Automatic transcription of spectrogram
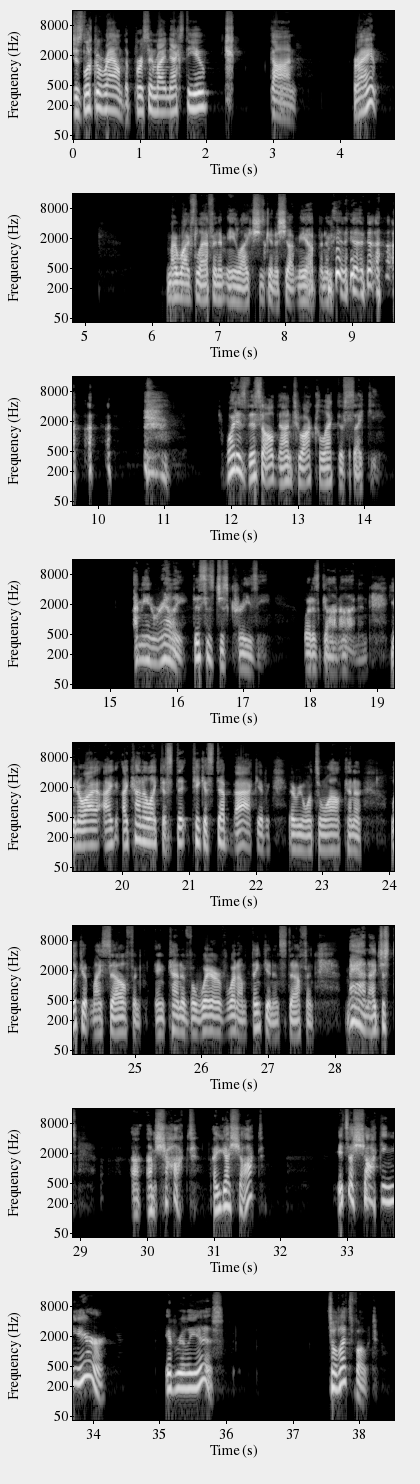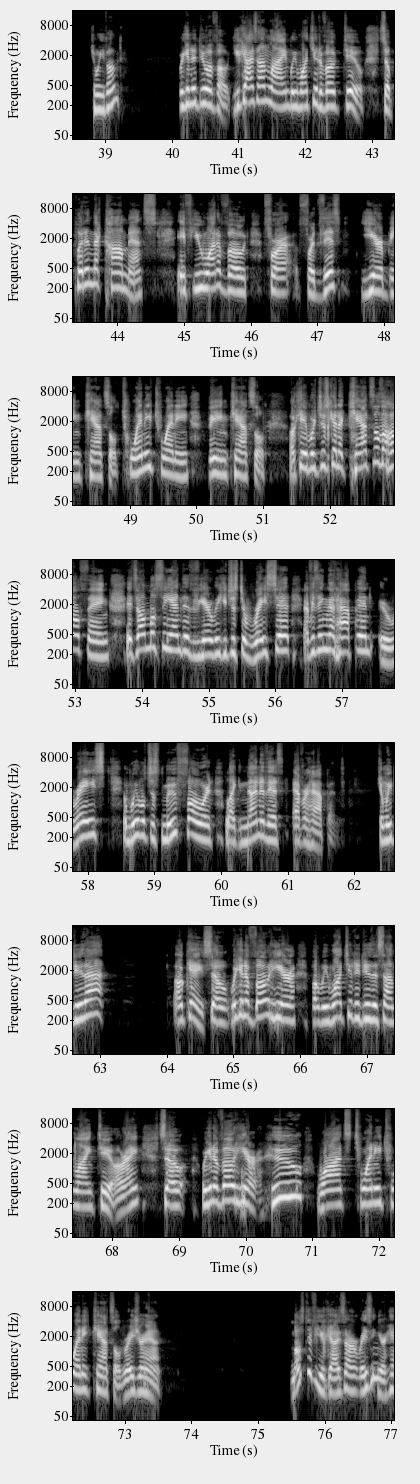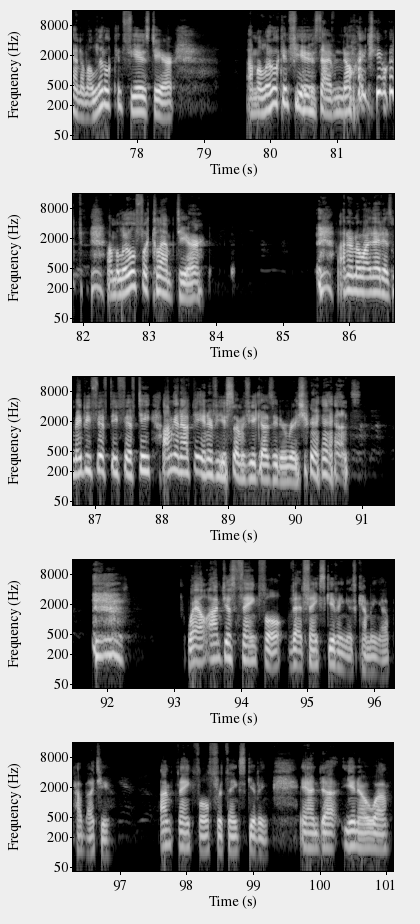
Just look around. The person right next to you, gone. Right? My wife's laughing at me like she's going to shut me up in a minute. what has this all done to our collective psyche? I mean, really, this is just crazy what has gone on. And, you know, I, I, I kind of like to st- take a step back every, every once in a while, kind of look at myself and, and kind of aware of what I'm thinking and stuff. And man, I just, I, I'm shocked. Are you guys shocked? It's a shocking year. It really is. So let's vote. Can we vote? We're going to do a vote. You guys online, we want you to vote too. So put in the comments if you want to vote for for this year being canceled, 2020 being canceled. Okay, we're just going to cancel the whole thing. It's almost the end of the year. We could just erase it. Everything that happened, erased, and we will just move forward like none of this ever happened. Can we do that? Okay, so we're going to vote here, but we want you to do this online too, all right? So we're going to vote here. Who wants 2020 canceled? Raise your hand. Most of you guys aren't raising your hand. I'm a little confused here. I'm a little confused. I have no idea what. The, I'm a little verklempt here. I don't know why that is. Maybe 50 50. I'm going to have to interview some of you guys who didn't raise your hands. Well, I'm just thankful that Thanksgiving is coming up. How about you? I'm thankful for Thanksgiving. And, uh, you know, uh,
